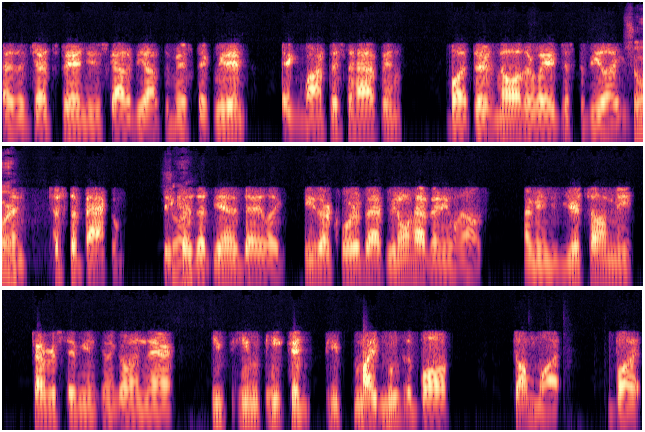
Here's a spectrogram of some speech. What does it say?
as a Jets fan, you just got to be optimistic. We didn't want this to happen, but there's no other way just to be like Sure. and just to back him because at the end of the day, like he's our quarterback. We don't have anyone else. I mean, you're telling me Trevor Siemian's gonna go in there. He he he could he might move the ball somewhat, but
